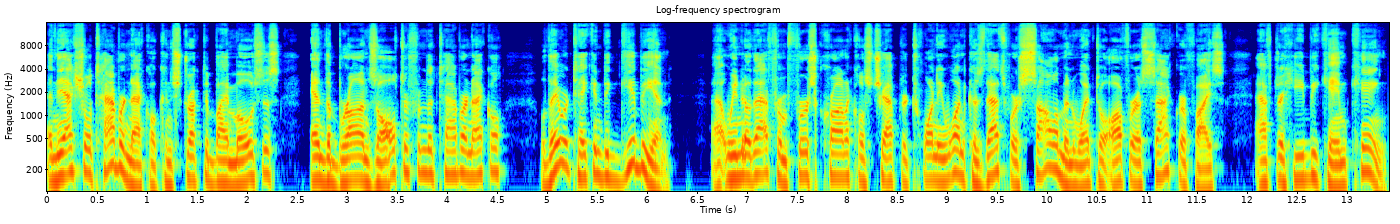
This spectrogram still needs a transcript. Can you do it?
And the actual tabernacle constructed by Moses and the bronze altar from the tabernacle, well, they were taken to Gibeon. Uh, we know that from 1 Chronicles chapter 21 because that's where Solomon went to offer a sacrifice after he became king.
